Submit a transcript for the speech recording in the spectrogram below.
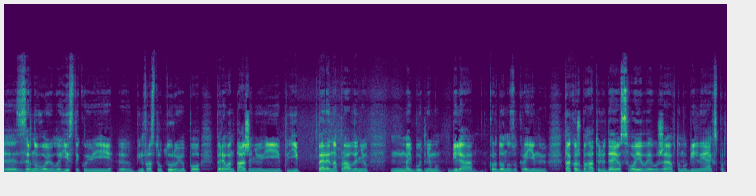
е, зерновою логістикою і е, інфраструктурою по перевантаженню і, і перенаправленню майбутньому біля кордону з Україною. Також багато людей освоїли вже автомобільний експорт,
